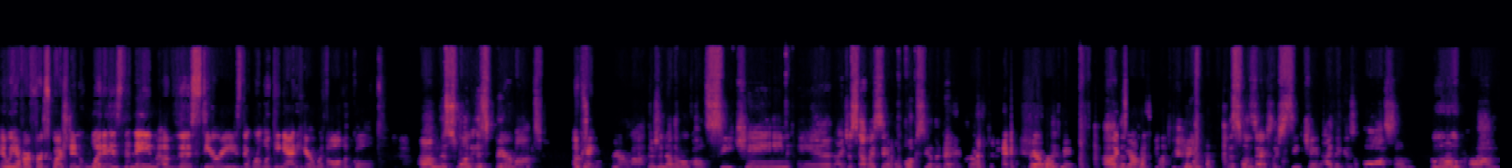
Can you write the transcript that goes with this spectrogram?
And we have our first question. What is the name of the series that we're looking at here with all the gold? Um, this one is Fairmont. Okay. Fairmont. There's another one called Sea Chain, and I just got my sample books the other day, so bear with me. Uh, this, you on the spot. this one's actually Sea Chain. I think is awesome. Ooh. Um,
